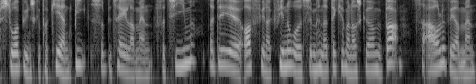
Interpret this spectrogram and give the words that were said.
storbyen skal parkere en bil, så betaler man for time, og det øh, opfinder Kvinderådet simpelthen, og det kan man også gøre med børn. Så afleverer man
